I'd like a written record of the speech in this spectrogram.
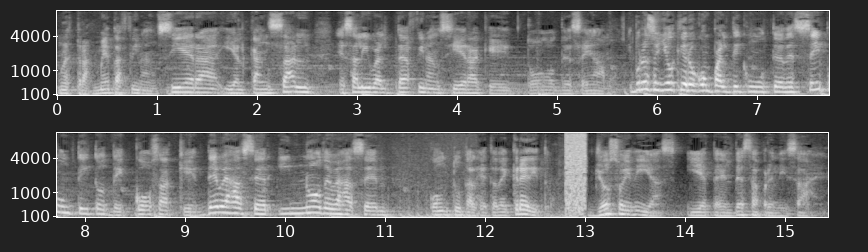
nuestras metas financieras y alcanzar esa libertad financiera que todos deseamos. Y por eso yo quiero compartir con ustedes seis puntitos de cosas que debes hacer y no debes hacer con tu tarjeta de crédito. Yo soy Díaz y este es el desaprendizaje.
